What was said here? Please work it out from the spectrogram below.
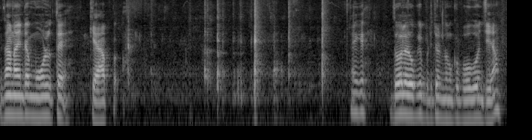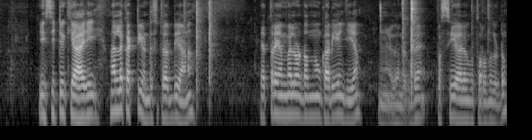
ഇതാണ് അതിന്റെ മുകളിലത്തെ ക്യാപ്പ് ഓക്കെ ഇതുപോലെ നോക്കി പിടിച്ചുകൊണ്ട് നമുക്ക് പോവുകയും ചെയ്യാം. ഈസി ടു ക്യാരി നല്ല കട്ടിയുണ്ട് സ്റ്റഡിയാണ് എത്ര എം എൽ ഉണ്ടെന്ന് നമുക്ക് അറിയുകയും ചെയ്യാം. ഇതുകൊണ്ട് ഇവിടെ പ്രസ് ചെയ്യാതെ നമുക്ക് തുറന്ന് കിട്ടും.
